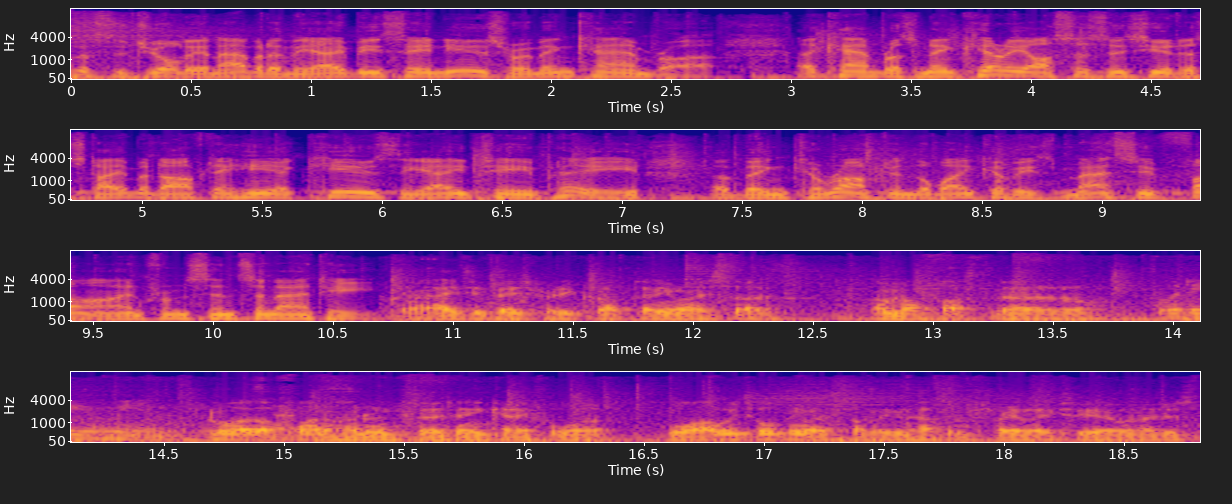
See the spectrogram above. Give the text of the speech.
this is Julian Abbott in the ABC Newsroom in Canberra. Uh, Canberra's Nick Kyrgios has issued a statement after he accused the ATP of being corrupt in the wake of his massive fine from Cincinnati. ATP is pretty corrupt anyway, so I'm not fussed about it at all. What do you mean? Well, I got fined 113k for what? Why are we talking about something that happened three weeks ago when I just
